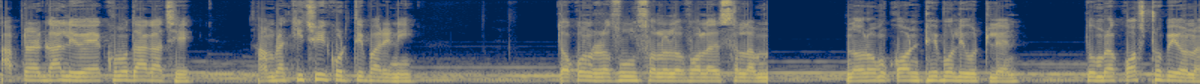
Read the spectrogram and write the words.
আপনার গালেও এখনও দাগ আছে। আমরা কিছুই করতে পারিনি। তখন রসুল আলাইসাল্লাম নরম কণ্ঠে বলে উঠলেন, তোমরা কষ্ট পেও না।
